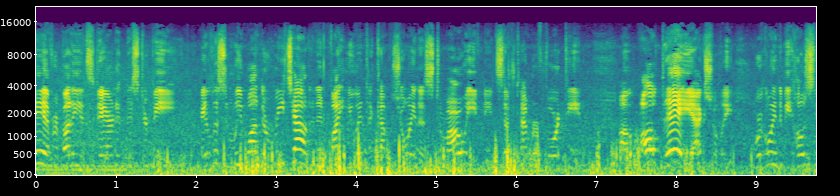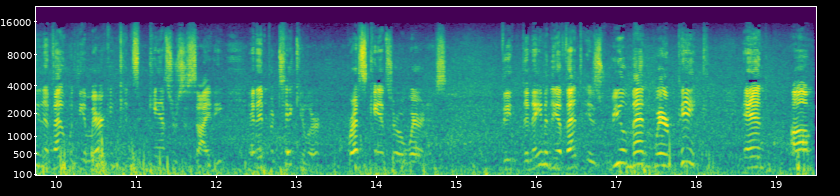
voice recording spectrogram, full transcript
Hey everybody, it's Darren and Mr. B. Hey listen, we wanted to reach out and invite you in to come join us tomorrow evening, September 14th. Um, all day actually, we're going to be hosting an event with the American Cancer Society and in particular, breast cancer awareness. The, the name of the event is Real Men Wear Pink. And um,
